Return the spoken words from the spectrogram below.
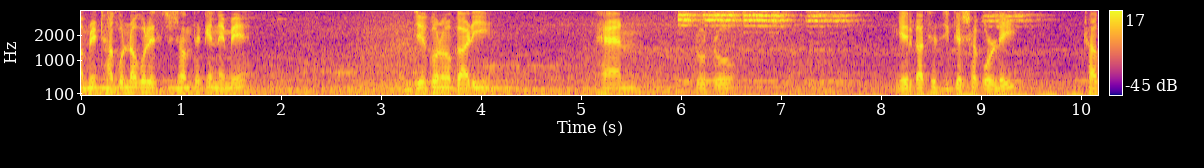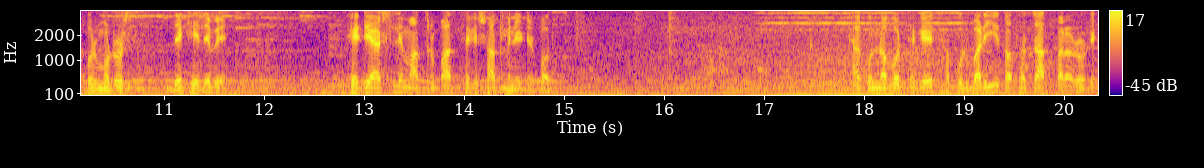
আপনি ঠাকুরনগর স্টেশন থেকে নেমে যে কোনো গাড়ি, ভ্যান, টোটো এর কাছে জিজ্ঞাসা করলেই ঠাকুর মোটরস দেখিয়ে দেবে। হেঁটে আসলে মাত্র পাঁচ থেকে সাত মিনিটের পথ। ঠাকুরনগর থেকে ঠাকুরবাড়ি তথা চাঁদপাড়া রোডে।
